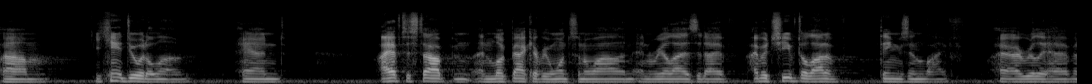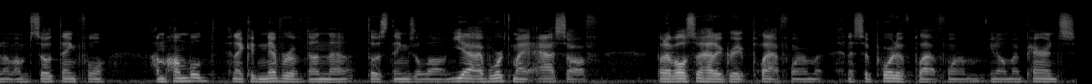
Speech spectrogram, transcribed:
um, you can't do it alone, and I have to stop and, and look back every once in a while and, and realize that I've I've achieved a lot of things in life. I, I really have, and I'm, I'm so thankful. I'm humbled, and I could never have done that those things alone. Yeah, I've worked my ass off, but I've also had a great platform and a supportive platform. You know, my parents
